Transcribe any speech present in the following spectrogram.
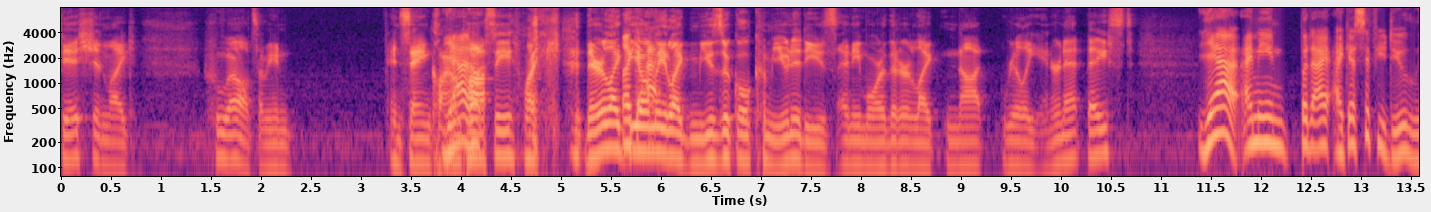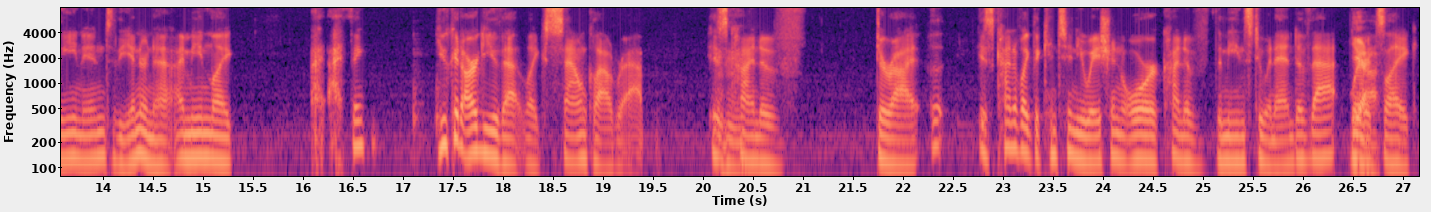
Phish and like who else? I mean, insane clown Yeah, posse. Like they're like, Like, the I- only like musical communities anymore that are like not really internet based. Yeah, I mean, but I, I guess if you do lean into the internet, I mean, like, I, I think you could argue that like SoundCloud rap is Mhm. kind of derived, uh, is kind of like the continuation or kind of the means to an end of that, where Yeah. it's like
